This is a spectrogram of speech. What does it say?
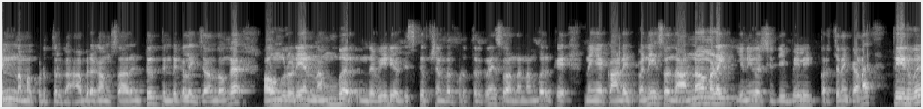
எண் நம்ம கொடுத்துருக்கோம். அபிரகாம் சார்ன்ட்டு திண்டுக்கலை சார்ந்தவங்க அவங்களுடைய நம்பர் இந்த வீடியோ டிஸ்கிரிப்ஷன்ல கொடுத்துருக்குறேன். ஸோ அந்த நம்பருக்கு நீங்கள் காண்டாக்ட் பண்ணி ஸோ இந்த அண்ணாமலை யூனிவர்சிட்டி பீலிட் பிரச்சனைக்கான தீர்வு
